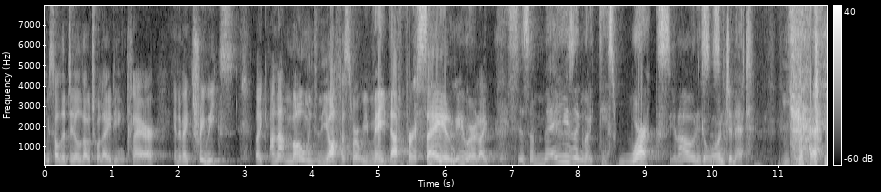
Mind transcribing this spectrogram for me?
We sold a dildo to a lady in Clare in about three weeks. Like, on that moment in the office where we made that first sale, we were like, "This is amazing! Like, this works!" You know. This Go is, on, Jeanette. Yeah,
